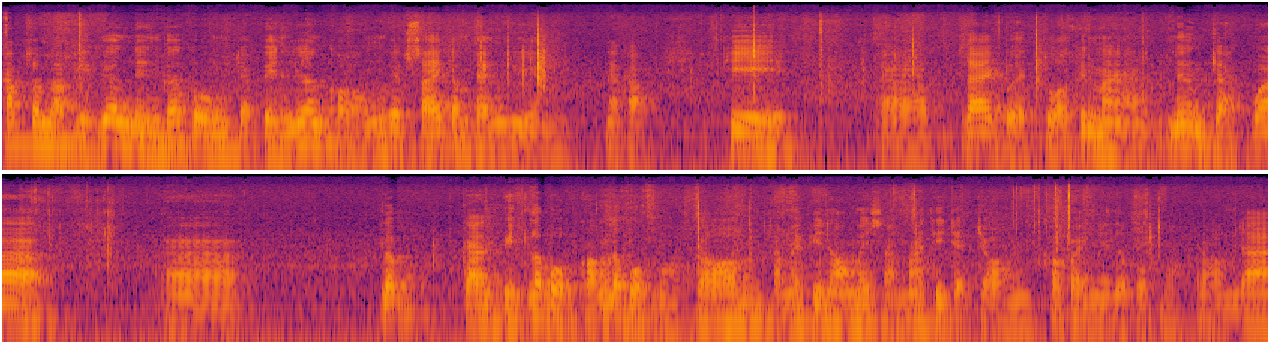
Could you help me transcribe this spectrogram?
ครับสำหรับอีกเรื่องหนึ่งก็คงจะเป็นเรื่องของเว็บไซต์กำแพงเวียงนะครับ ที่ได้เปิดตัวขึ้นมา เนื่องจากว่าเอ่อระ การปิดระบบของระบบหมอพร้อมทำให้พี่น้องไม่สามารถที่จะจองเข้าไปในระบบหมอพร้อมได้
